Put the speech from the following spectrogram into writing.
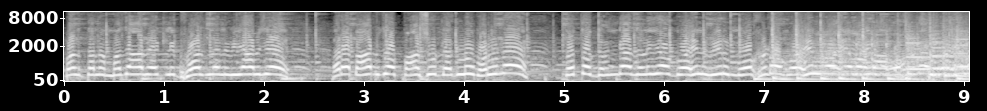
પણ તને મજા આવે એટલી ફોજ લઈને વી આવજે. અરે બાપ, જો પાછું ડગલું ભરું ને તો તો ગંગા જળિયો ગોહિલ વીર મોખડો ગોહિલ મોખડો ગોહિલ.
